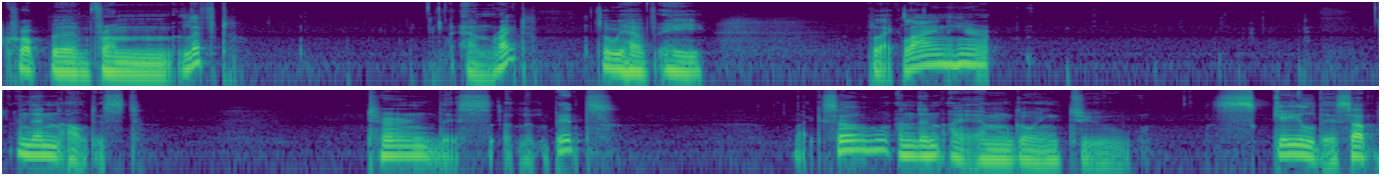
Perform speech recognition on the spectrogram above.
crop uh, from left and right. So we have a black line here and then I'll just turn this a little bit like so. And then I am going to scale this up.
